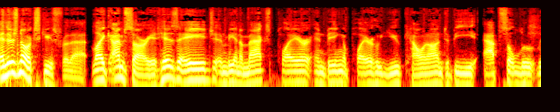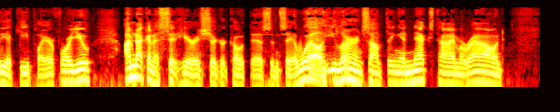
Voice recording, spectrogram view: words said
and there's no excuse for that. Like, I'm sorry, at his age and being a max player and being a player who you count on to be absolutely a key player for you, I'm not going to sit here and sugarcoat this and say, well, he learned something, and next time around,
